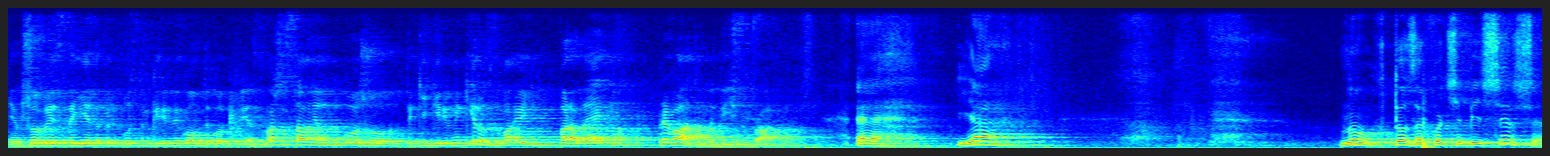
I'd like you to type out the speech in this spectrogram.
якщо ви стаєте, припустимо, керівником такого підприємства, ваше ставлення до того, що такі керівники розвивають паралельно приватну медичну практику? Е, я, ну, хто захоче більш ширше,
